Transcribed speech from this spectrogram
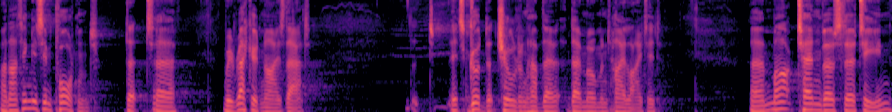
And I think it's important that uh, we recognize that. that. It's good that children have their, their moment highlighted. Uh, Mark 10, verse 13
